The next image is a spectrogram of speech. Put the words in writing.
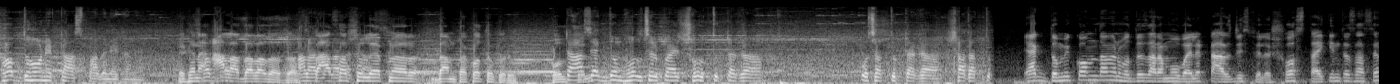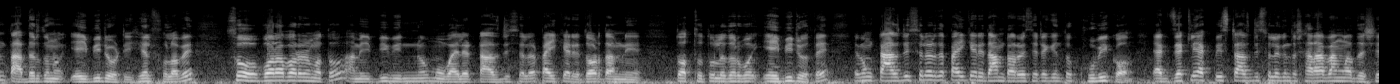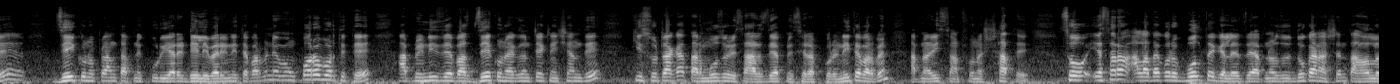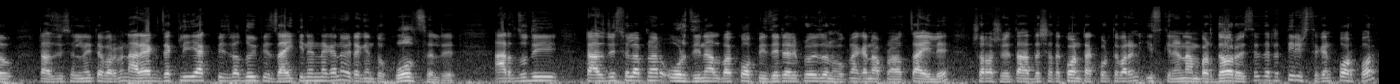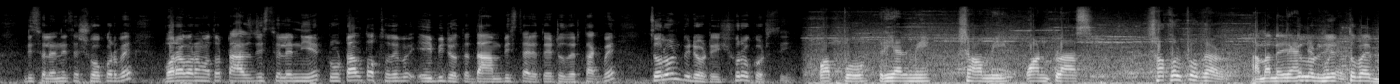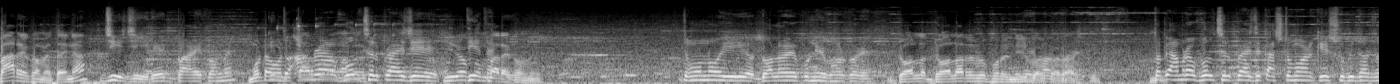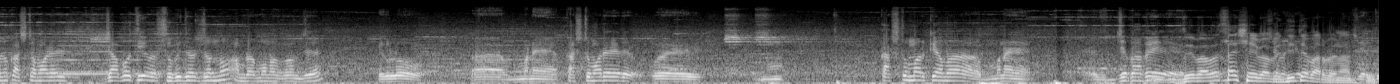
সব ধরনের টাচ পাবেন এখানে। এখানে আলাদা আলাদা টাচ। টাচ আসলে আপনার দামটা কত করে? টাচ একদম হোলসেল প্রাইস সত্তর টাকা পঁচাত্তর টাকা সাতাত্তর একদমই কম দামের মধ্যে যারা মোবাইলের টাচ ডিসপ্লে সস্তায় কিনতে চাচ্ছেন তাদের জন্য এই ভিডিওটি হেল্পফুল হবে। সো বরাবরের মতো আমি বিভিন্ন মোবাইলের টাচ ডিসপ্লের পাইকারি দরদাম নিয়ে তথ্য তুলে ধরবো এই ভিডিওতে। এবং টাচ ডিসপ্লের যে পাইকারি দামটা রয়েছে এটা কিন্তু খুবই কম। একজ্যাক্টলি এক পিস টাচ ডিসপ্লে কিন্তু সারা বাংলাদেশে যে কোনো প্রান্তে আপনি কুরিয়ারে ডেলিভারি নিতে পারবেন এবং পরবর্তীতে আপনি নিজে বা যে কোনো একজন টেকনিশিয়ান দিয়ে কিছু টাকা তার মজুরি চার্জ দিয়ে আপনি সেট করে নিতে পারবেন আপনার স্মার্টফোনের সাথে। সো এছাড়াও আলাদা করে বলতে গেলে যে আপনার যদি দোকান আসেন তাহলেও টাচ ডিসপ্লে নিতে পারবেন। আর একজ্যাক্টলি এক পিস বা দুই পিস যাই কিনেন না কেন, এটা কিন্তু হোলসেল রেট আর যদি টাচ ডিসপ্লে আপনার অরিজিনাল বা কপি যেটারই প্রয়োজন হোক না কেন, আপনারা চাইলে সরাসরি তাদের সাথে কন্ট্যাক্ট করতে পারেন। স্ক্রিনে নাম্বার দেওয়া রয়েছে, যেটা তিরিশ সেকেন্ড পর পর ডিসপ্লে নিচে শো করবে। বরাবরের মতো টাচ ডিসপ্লে নিয়ে টোটাল তথ্য দেবে এই ভিডিওতে দাম বিস্তারিত এ টু জেড থাকবে। চলুন ভিডিওটি শুরু করছি। অপ্পো রিয়েলমি শাওমি ওয়ানপ্লাস সকল প্রকার। মানে এগুলো রেট তো ভাই বাড়ে কমে তাই না? জি জি রেট বাড়ে কমে। মোটামুটি আমরা হোলসেল প্রাইজে দিয়ে কীরকম বাড়ে কমে? যেমন ওই ডলারের উপর নির্ভর করে। ডলার ডলারের উপরে নির্ভর করে আর কি। তবে আমরা হোলসেল প্রাইসে কাস্টমারকে সুবিধার জন্য কাস্টমারের যাবতীয় সুবিধার জন্য আমরা মনে করেন যে এগুলো মানে কাস্টমারের কাস্টমারকে আমরা মানে যেভাবে যেভাবে চাই সেইভাবে দিতে পারবেন আর কি।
